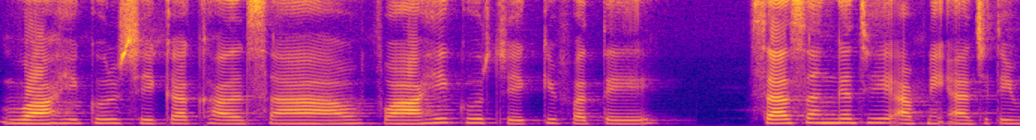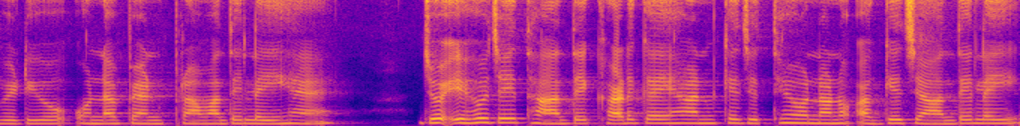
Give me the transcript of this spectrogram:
ਵਾਹਿਗੁਰੂ ਜੀ ਕਾ ਖਾਲਸਾ, ਵਾਹਿਗੁਰੂ ਜੀ ਕੀ ਫਤਿਹ। ਸਾਧ ਸੰਗਤ ਜੀ, ਆਪਣੀ ਅੱਜ ਦੀ ਵੀਡੀਓ ਉਹਨਾਂ ਭੈਣ ਭਰਾਵਾਂ ਦੇ ਲਈ ਹੈ, ਜੋ ਇਹੋ ਜਿਹੀ ਥਾਂ ਤੇ ਖੜ ਗਏ ਹਨ ਕਿ ਜਿੱਥੇ ਉਹਨਾਂ ਨੂੰ ਅੱਗੇ ਜਾਣ ਦੇ ਲਈ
